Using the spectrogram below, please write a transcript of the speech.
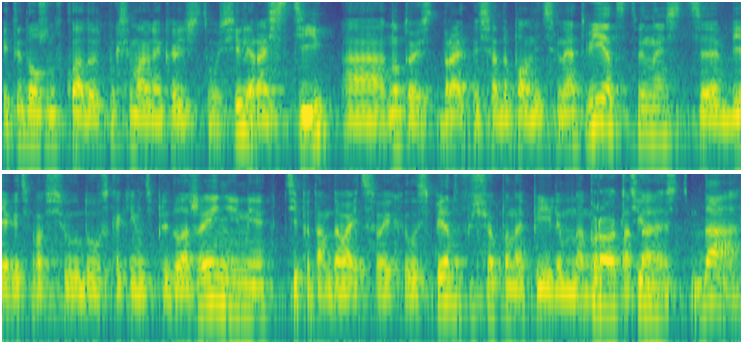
и ты должен вкладывать максимальное количество усилий, расти, а, ну, то есть брать на себя дополнительную ответственность, э, бегать вовсюду с какими-то предложениями, типа там давайте своих велосипедов еще понапилим, нам Проактивность. хватает. Да.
